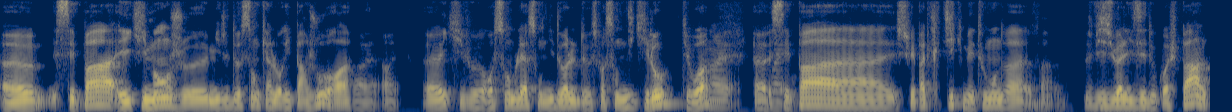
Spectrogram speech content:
euh, c'est pas et qui mange 1200 euh, calories par jour. Euh, et qui veut ressembler à son idole de 70 kilos, tu vois, euh, c'est pas, je fais pas de critique, mais tout le monde va, visualiser de quoi je parle.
